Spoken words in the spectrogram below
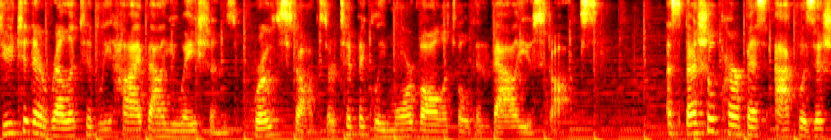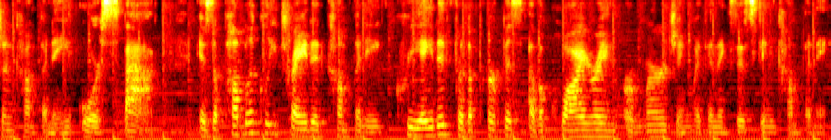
Due to their relatively high valuations, growth stocks are typically more volatile than value stocks. A special purpose acquisition company, or SPAC, is a publicly traded company created for the purpose of acquiring or merging with an existing company.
